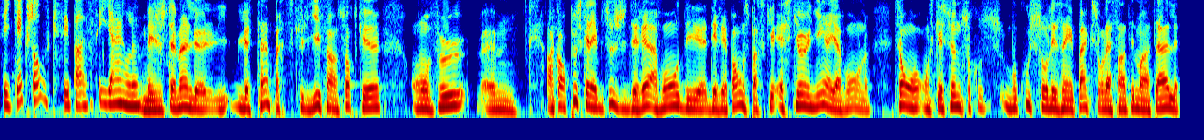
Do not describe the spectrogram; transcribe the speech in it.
c'est quelque chose qui s'est passé hier. Là. Mais justement, le, le temps particulier fait en sorte que on veut euh, encore plus qu'à l'habitude, je dirais, avoir des, des réponses parce que est-ce qu'il y a un lien à y avoir là? On, on se questionne sur, beaucoup sur les impacts sur la santé mentale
